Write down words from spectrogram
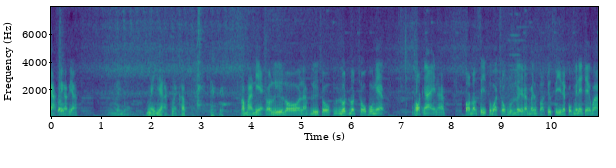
ยากไหมครับพี่อาไม่ยากไม่ยากนะครับ ประมาณนี้ก็รื้อล้อนะครับรื้อโชครถรถโชคพวกนี้ถอดง่ายนะครับถอดรถสี่ตัวโชคหลุดเลยนะไม่ต้องถอดชุดสีแต่ผมไม่แน่ใจว่า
